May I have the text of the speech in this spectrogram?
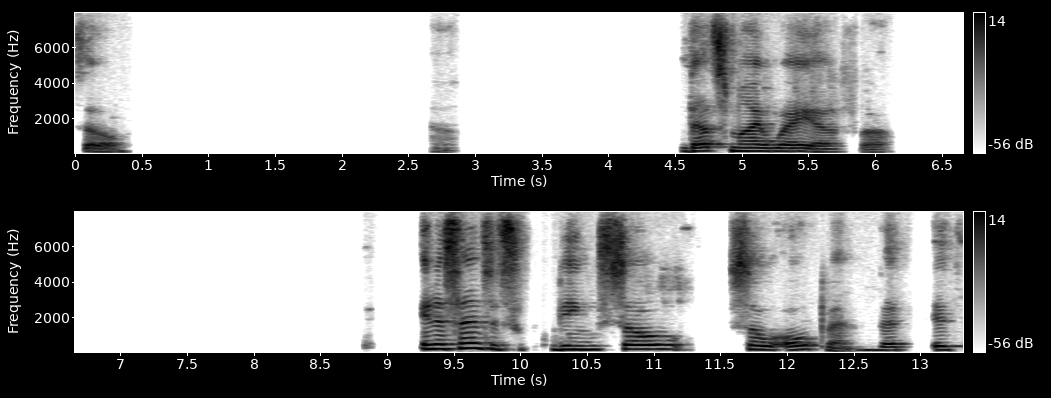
So that's my way of uh, in a sense it's being so so open that it's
